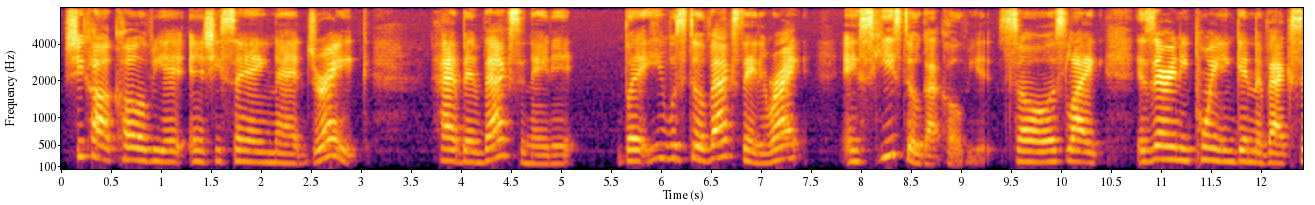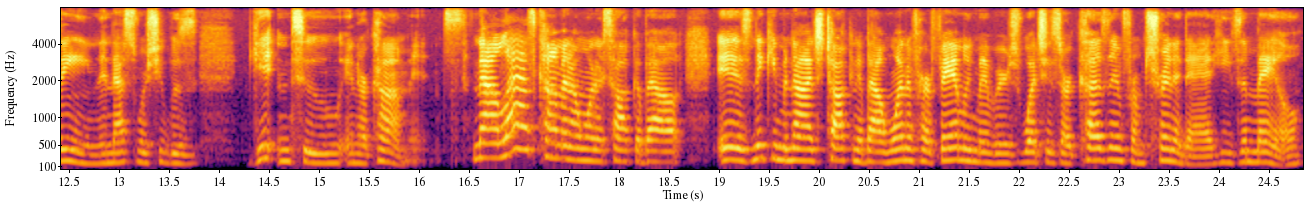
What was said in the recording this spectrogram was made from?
she caught COVID and she's saying that Drake had been vaccinated, but he was still vaccinated, right? And he still got COVID. So it's like, is there any point in getting a vaccine? And that's where she was getting to in her comment. Now, last comment I want to talk about is Nicki Minaj talking about one of her family members, which is her cousin from Trinidad. He's a male,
